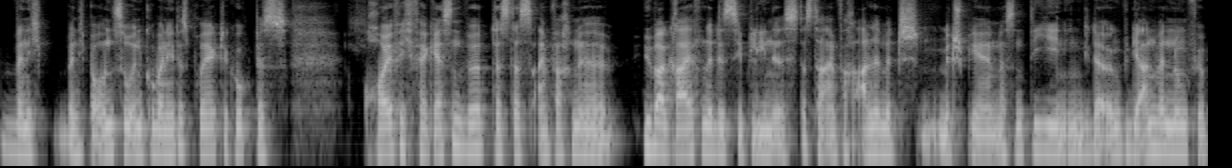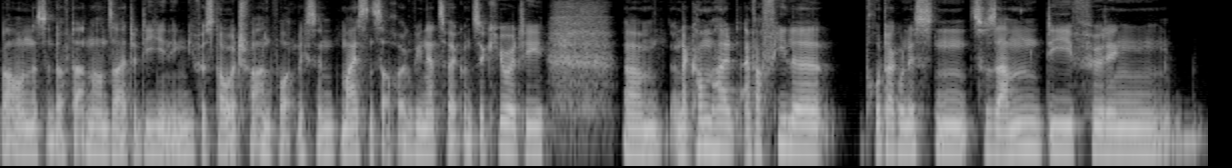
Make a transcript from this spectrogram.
wenn ich, wenn ich bei uns so in Kubernetes-Projekte gucke, dass häufig vergessen wird, dass das einfach eine übergreifende Disziplin ist, dass da einfach alle mit, mitspielen. Das sind diejenigen, die da irgendwie die Anwendung für bauen. Das sind auf der anderen Seite diejenigen, die für Storage verantwortlich sind. Meistens auch irgendwie Netzwerk und Security. Ähm, und da kommen halt einfach viele Protagonisten zusammen, die für den,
